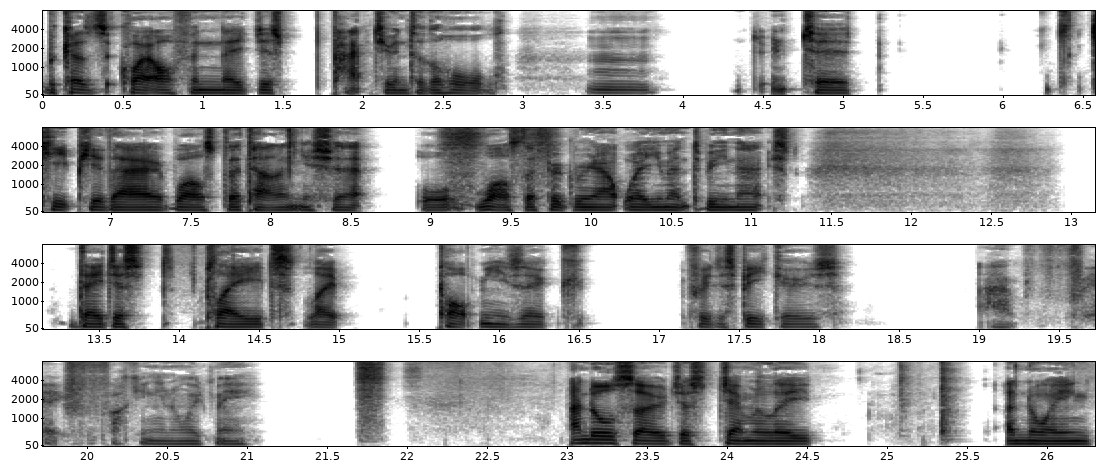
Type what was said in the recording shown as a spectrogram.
because quite often they just packed you into the hall Mm. to keep you there whilst they're telling you shit or whilst they're figuring out where you're meant to be next. They just played like pop music through the speakers That really fucking annoyed me. And also just generally annoying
